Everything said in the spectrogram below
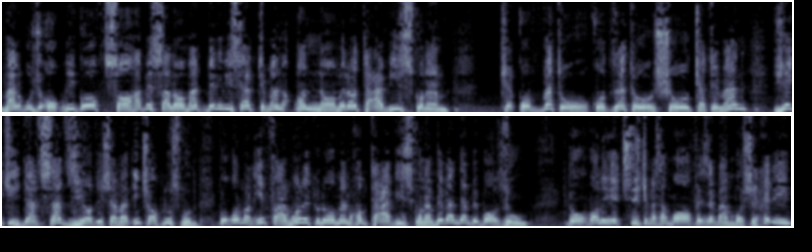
ملقوج اغلی گفت صاحب سلامت بنویسد که من آن نامه را تعویز کنم. که قوت و قدرت و شوکت من یکی درصد زیاده شود. این چاپلوس بود. گو قربان این فرمانتون رو من می‌خوام تعویز کنم. ببندم به بازوم به عنوان یک چیزی که مثلا محافظ من باشه. خیلی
